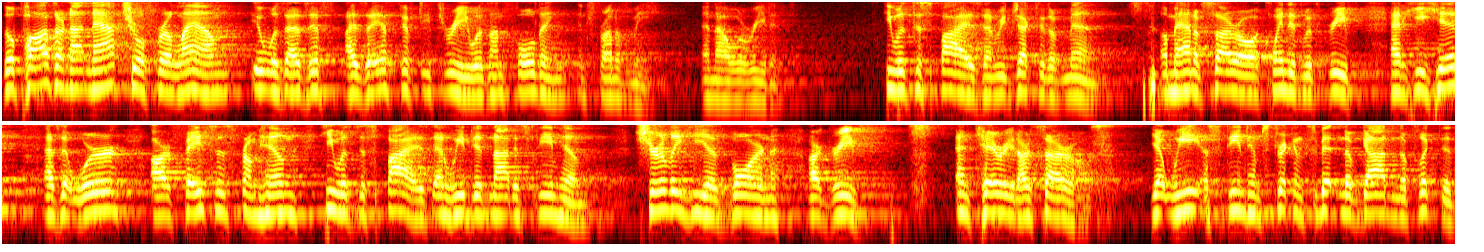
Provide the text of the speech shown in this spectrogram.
Though paws are not natural for a lamb, it was as if Isaiah 53 was unfolding in front of me. And now we'll read it. He was despised and rejected of men, a man of sorrow, acquainted with grief, and he hid, as it were, our faces from him. He was despised, and we did not esteem him. Surely he has borne our griefs and carried our sorrows. Yet we esteemed him stricken, smitten of God, and afflicted.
